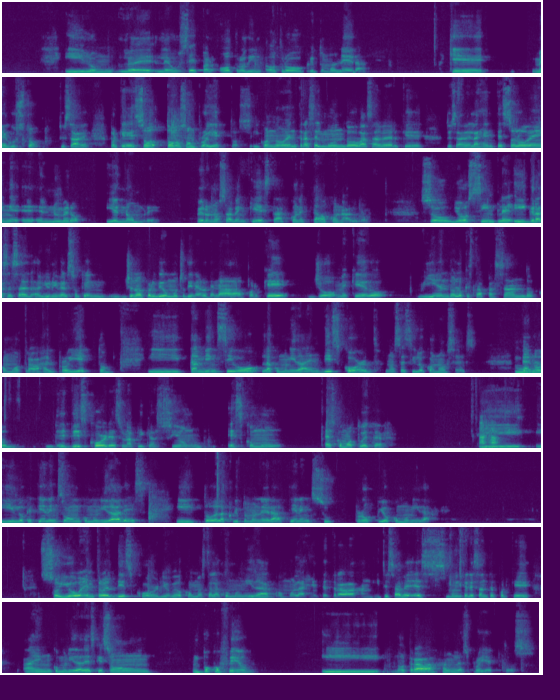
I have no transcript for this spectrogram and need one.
y lo, le, usé para otro, otro criptomoneda que me gustó, tú sabes, porque eso, todos son proyectos y cuando entras al mundo vas a ver que, tú sabes, la gente solo ve el, eh, el número y el nombre, pero no saben que está conectado con algo. So, yo simple y gracias al, al, universo que yo no he perdido mucho dinero de nada porque yo me quedo viendo lo que está pasando, cómo trabaja el proyecto y también sigo la comunidad en Discord, no sé si lo conoces, pero eh, Discord es una aplicación, es como, es como Twitter. Y, y, lo que tienen son comunidades y toda la criptomoneda tienen su propia comunidad. So yo entro al Discord, yo veo cómo está la comunidad, cómo la gente trabaja. Y tú sabes, es muy interesante porque hay comunidades que son un poco feo y no trabajan los proyectos.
